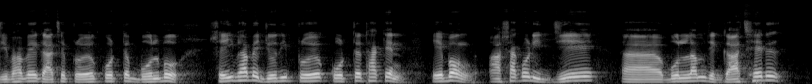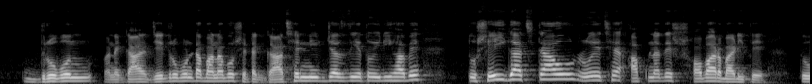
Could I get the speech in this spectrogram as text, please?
যেভাবে গাছে প্রয়োগ করতে বলব, সেইভাবে যদি প্রয়োগ করতে থাকেন এবং আশা করি যে বললাম যে গাছের দ্রবণ মানে যে দ্রবণটা বানাবো সেটা গাছের নির্যাস দিয়ে তৈরি হবে। তো সেই গাছটাও রয়েছে আপনাদের সবার বাড়িতে। তো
